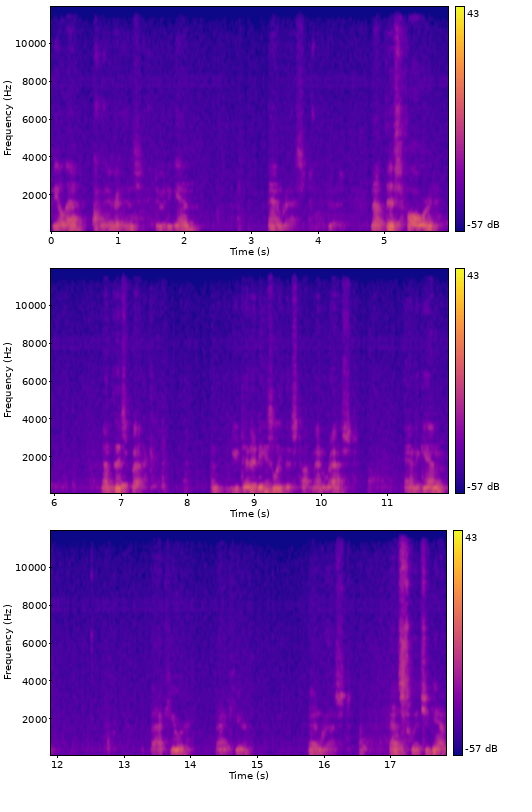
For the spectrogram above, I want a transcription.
Feel that? There it is. Do it again, and rest. Good. Now this forward, and this back. And you did it easily this time, and rest. And again, back here, back here, and rest. And switch again.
